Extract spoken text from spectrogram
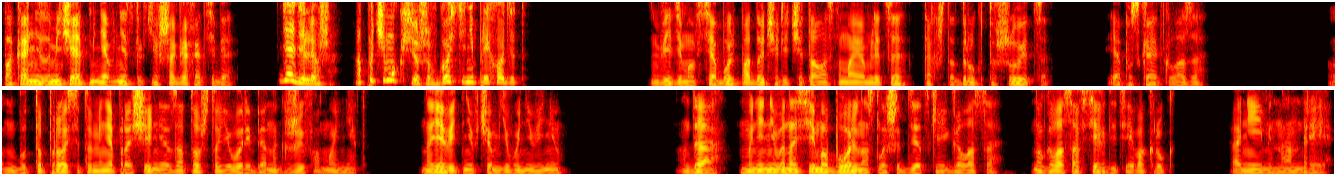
пока не замечает меня в нескольких шагах от себя. «Дядя Лёша, а почему Ксюша в гости не приходит?» Видимо, вся боль по дочери читалась на моем лице, так что друг тушуется и опускает глаза. Он будто просит у меня прощения за то, что его ребенок жив, а мой нет. Но я ведь ни в чем его не виню. Да, мне невыносимо больно слышать детские голоса, но голоса всех детей вокруг, а не именно Андрея.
